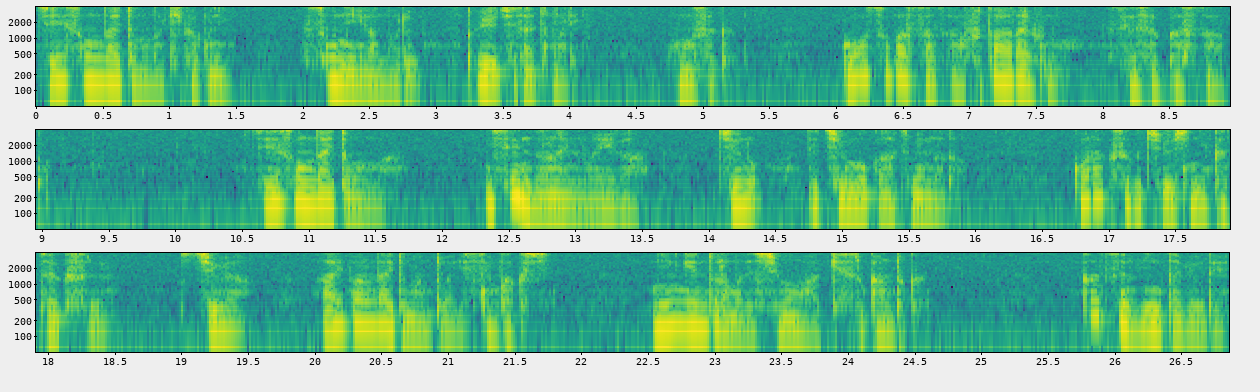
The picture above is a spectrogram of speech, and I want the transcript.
ジェイソン・ライトマンの企画にソニーが乗るという時代となり本作「ゴーストバスターズ・アフターライフ」の制作がスタート。ジェイソン・ライトマンは2007年の映画「ジュノ」で注目を集めるなど娯楽作中心に活躍する父親アイバン・ライトマンとは一線を画し人間ドラマで手腕を発揮する監督。かつてのインタビューで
